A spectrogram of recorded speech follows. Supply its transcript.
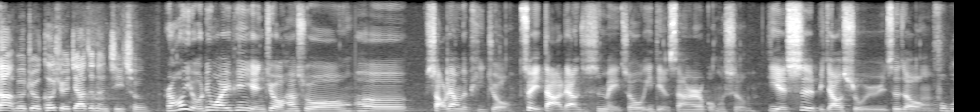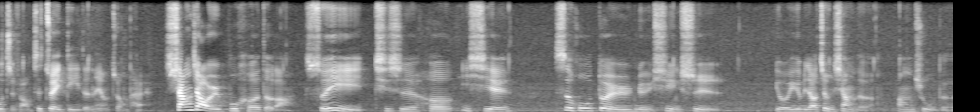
大家有没有觉得科学家真的很机车？然后有另外一篇研究，他说喝少量的啤酒，最大量只是每周一点三二公升，也是比较属于这种腹部脂肪是最低的那种状态，相较于不喝的啦。所以其实喝一些，似乎对于女性是有一个比较正向的帮助的。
